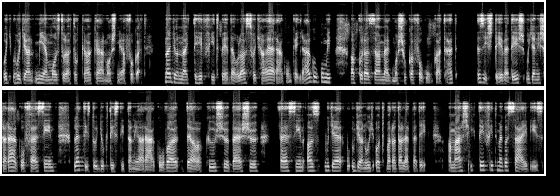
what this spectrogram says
hogy hogyan, milyen mozdulatokkal kell mosni a fogat. Nagyon nagy tévhit például az, hogy ha elrágunk egy rágógumit, akkor azzal megmossuk a fogunkat. Hát ez is tévedés, ugyanis a rágó felszínt letiszt tudjuk tisztítani a rágóval, de a külső-belső felszín az ugye ugyanúgy ott marad a lepedék. A másik tévhit meg a szájvíz.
